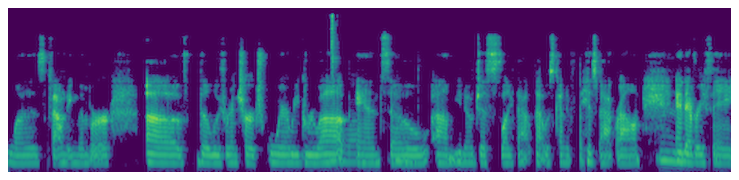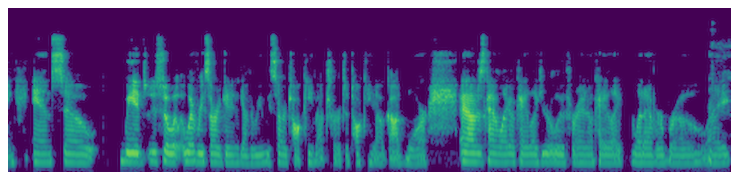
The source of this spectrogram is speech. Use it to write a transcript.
was founding member of the lutheran church where we grew oh, up oh, wow. and mm-hmm. so um, you know just like that that was kind of his background mm. and everything and so we had, so whenever we started getting together, we, we started talking about church and talking about God more. And I was just kind of like, okay, like you're Lutheran, okay, like whatever, bro. Like,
